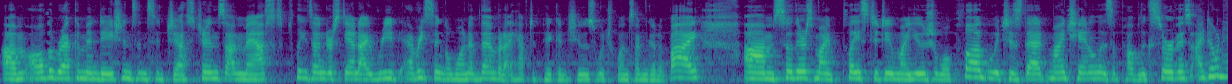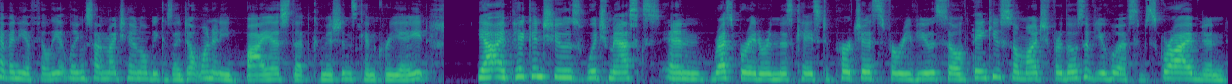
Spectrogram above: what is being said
um, all the recommendations and suggestions on masks. Please understand, I read every single one of them, but I have to pick and choose which ones I'm going to buy. Um, so there's my place to do my usual plug, which is that my channel is a public service. I don't have any affiliate links on my channel because I don't want any bias that commissions can create. Yeah, I pick and choose which masks and respirator in this case to purchase for review. So thank you so much for those of you who have subscribed and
